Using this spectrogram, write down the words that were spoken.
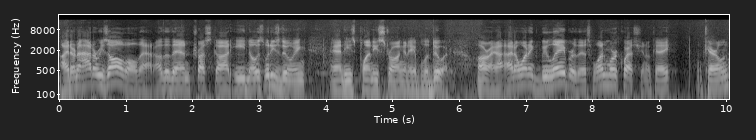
I don't know how to resolve all that other than trust God. He knows what He's doing and He's plenty strong and able to do it. All right, I, I don't want to belabor this. One more question, okay? Carolyn?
